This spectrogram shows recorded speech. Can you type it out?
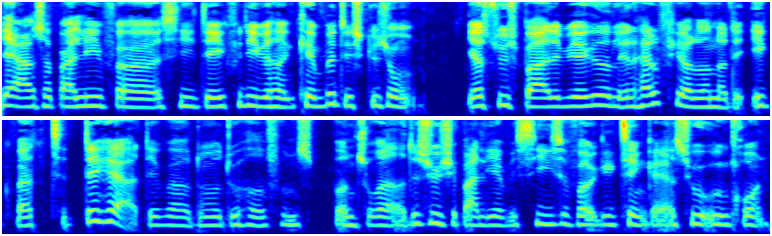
Ja, altså bare lige for at sige, det er ikke fordi, vi havde en kæmpe diskussion. Jeg synes bare, det virkede lidt halvfjollet, når det ikke var til det her. Det var noget, du havde fået sponsoreret. Det synes jeg bare lige, jeg vil sige, så folk ikke tænker, at jeg er sur uden grund.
